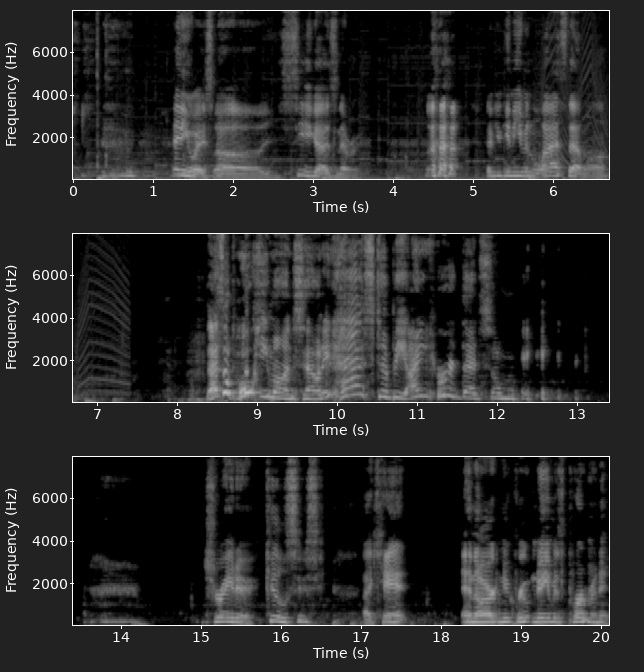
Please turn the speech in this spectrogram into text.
Anyways, uh, see you guys never. if you can even last that long. That's a Pokemon sound. It has to be. I heard that somewhere. Traitor, kill Susie. I can't. And our new group name is permanent.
